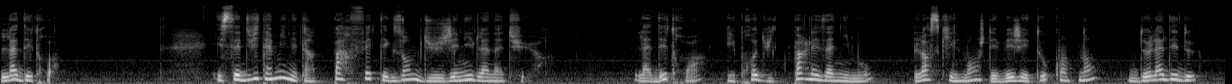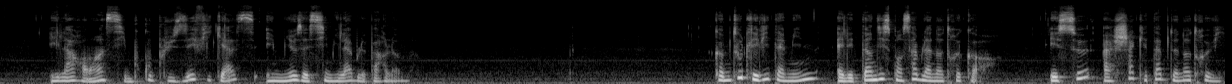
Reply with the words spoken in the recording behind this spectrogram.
la D3. Et cette vitamine est un parfait exemple du génie de la nature. La D3 est produite par les animaux lorsqu'ils mangent des végétaux contenant de la D2 et la rend ainsi beaucoup plus efficace et mieux assimilable par l'homme. Comme toutes les vitamines, elle est indispensable à notre corps, et ce, à chaque étape de notre vie,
